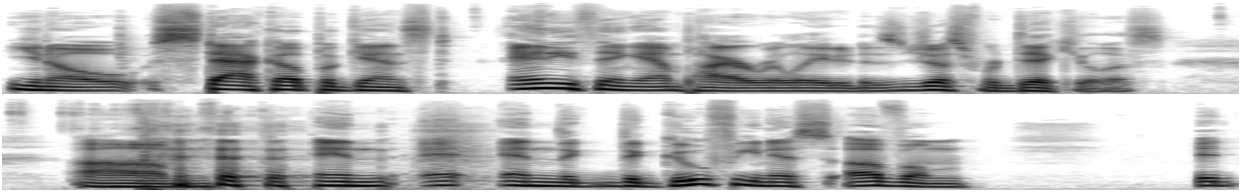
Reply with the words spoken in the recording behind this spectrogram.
you know, stack up against anything Empire related is just ridiculous. Um, and and the the goofiness of them, it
